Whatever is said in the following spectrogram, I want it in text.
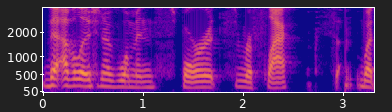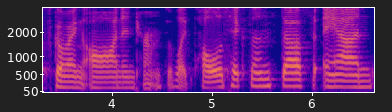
the evolution of women's sports reflects what's going on in terms of like politics and stuff. And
